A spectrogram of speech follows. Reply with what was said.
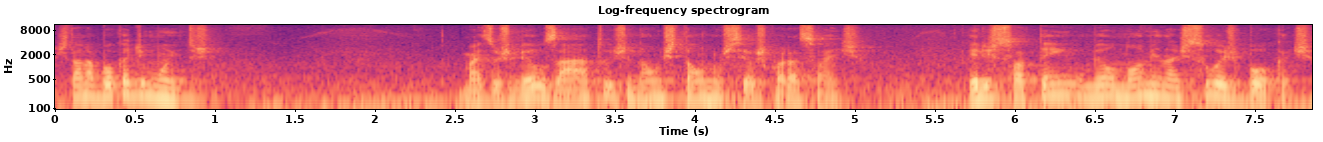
está na boca de muitos, mas os meus atos não estão nos seus corações. Eles só têm o meu nome nas suas bocas,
